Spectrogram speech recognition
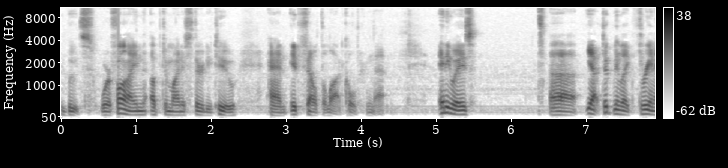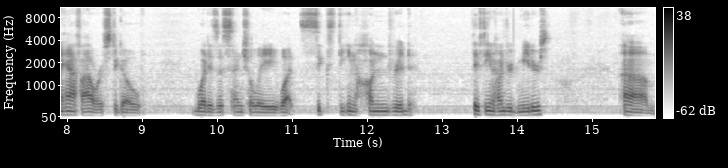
boots were fine up to minus 32, and it felt a lot colder than that. Anyways, uh, yeah, it took me like three and a half hours to go what is essentially what 1600 1500 meters? Um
